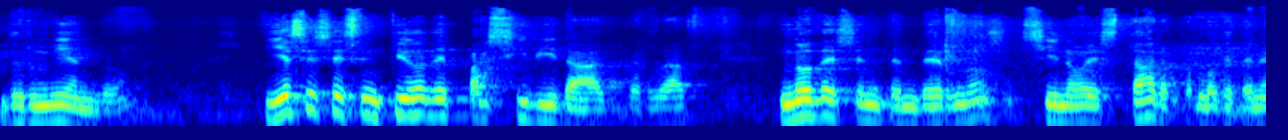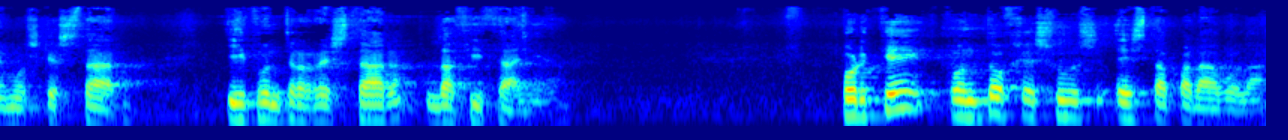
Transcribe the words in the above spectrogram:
durmiendo. Y es ese sentido de pasividad, ¿verdad? No desentendernos, sino estar por lo que tenemos que estar y contrarrestar la cizaña. ¿Por qué contó Jesús esta parábola?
